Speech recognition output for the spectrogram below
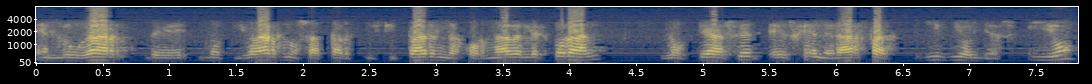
en lugar de motivarnos a participar en la jornada electoral, lo que hacen es generar fastidio y espío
